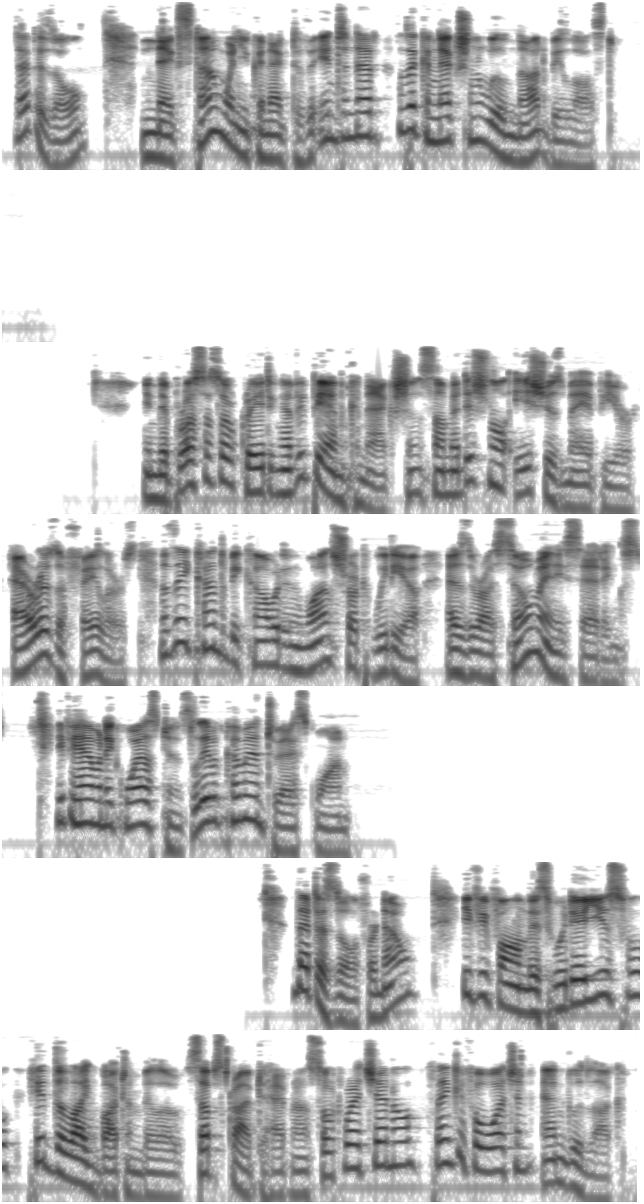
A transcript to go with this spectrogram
That is all. Next time when you connect to the Internet, the connection will not be lost. In the process of creating a VPN connection, some additional issues may appear, errors or failures. They can't be covered in one short video, as there are so many settings. If you have any questions, leave a comment to ask one. That is all for now. If you found this video useful, hit the like button below, subscribe to Hetman Software channel, thank you for watching and good luck!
